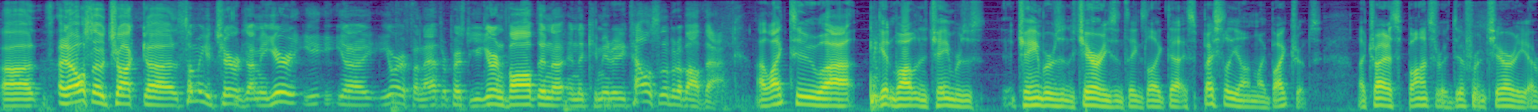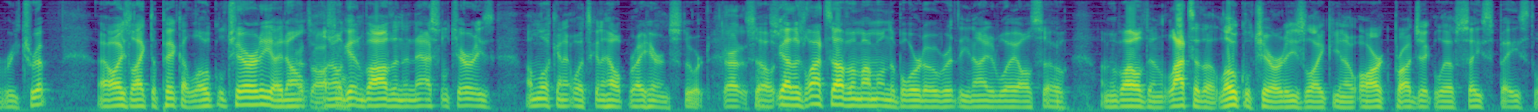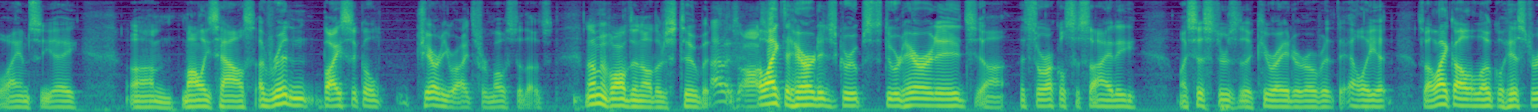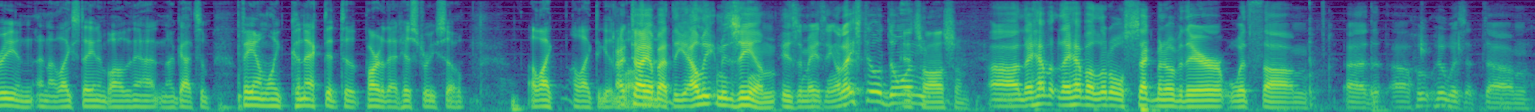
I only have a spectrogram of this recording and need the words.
Uh, and also, Chuck, uh, some of your charities. I mean, you're you, you know you're a philanthropist. You're involved in the in the community. Tell us a little bit about that. I like to uh, get involved in the chambers, chambers and the charities and things like that, especially on my bike trips. I try to sponsor a different charity every trip. I always like to pick a local charity. I don't. That's I don't get involved in the national charities. I'm looking at what's going to help right here in Stuart. That is so awesome. yeah, there's lots of them. I'm on the board over at the United Way. Also, I'm involved in lots of the local charities like you know ARC, Project Lift, Safe Space, the YMCA, um, Molly's House. I've ridden bicycle charity rides for most of those. And I'm involved in others too, but That is I like the heritage groups, Stuart Heritage, uh, Historical Society. My sister's the curator over at the Elliott. So I like all the local history and, and I like staying involved in that. And I've got some family connected to part of that history. So I like I like to get involved. I involved. tell you in that. about the Elliott Museum is amazing. Are they still doing? That's awesome. Uh, they have they have a little segment over there with um, uh, the, uh, who who is it? Um,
